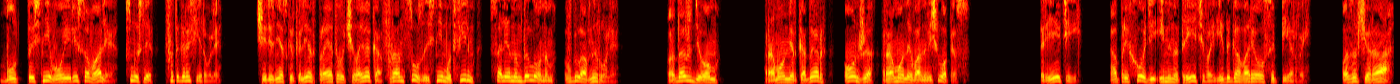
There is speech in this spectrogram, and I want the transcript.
Будто с него и рисовали, в смысле, фотографировали. Через несколько лет про этого человека французы снимут фильм с Аленом Делоном в главной роли. Подождем. Рамон Меркадер, он же Рамон Иванович Лопес. Третий. О приходе именно третьего и договаривался первый. Позавчера.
